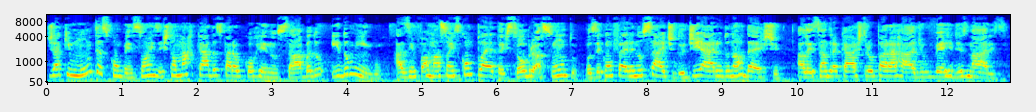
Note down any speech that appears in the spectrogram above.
já que muitas convenções estão marcadas para ocorrer no sábado e domingo. As informações completas sobre o assunto você confere no site do Diário do Nordeste. Alessandra Castro para a Rádio Verdes Mares.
